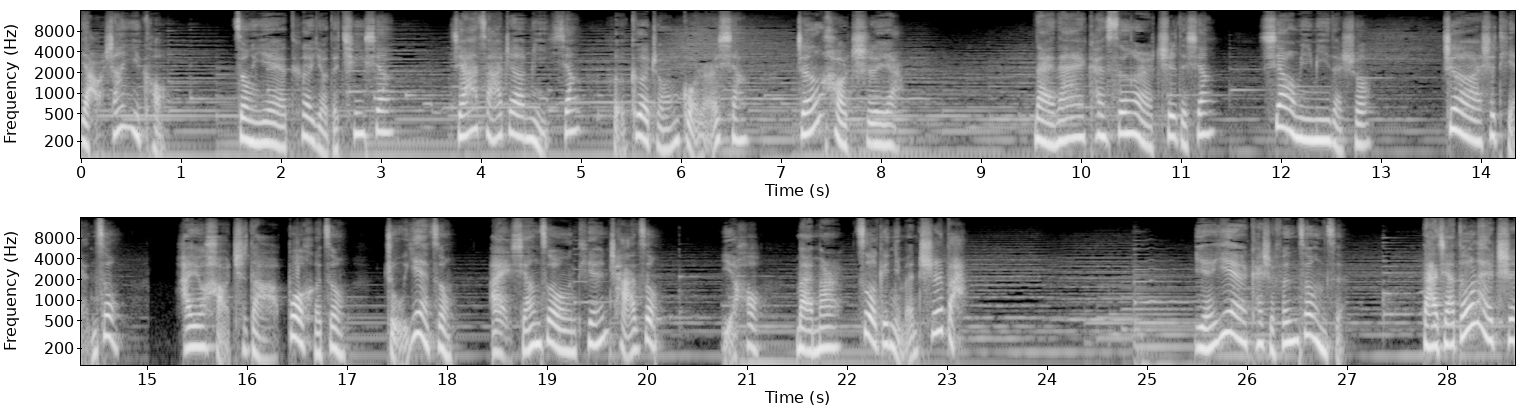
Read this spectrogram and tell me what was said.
咬上一口，粽叶特有的清香，夹杂着米香和各种果仁香，真好吃呀！奶奶看孙儿吃得香。笑眯眯地说：“这是甜粽，还有好吃的薄荷粽、竹叶粽、艾香粽、甜茶粽，以后慢慢做给你们吃吧。”爷爷开始分粽子，大家都来吃。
